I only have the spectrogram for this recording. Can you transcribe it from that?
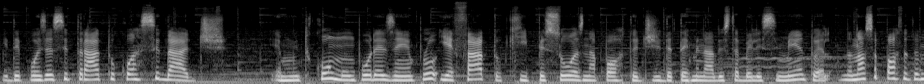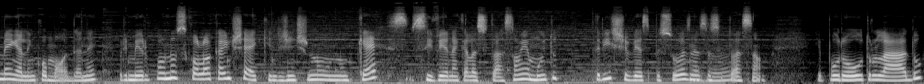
e depois esse trato com a cidade. É muito comum, por exemplo, e é fato que pessoas na porta de determinado estabelecimento, ela, na nossa porta também ela incomoda, né? Primeiro por nos colocar em xeque, a gente não, não quer se ver naquela situação e é muito triste ver as pessoas nessa uhum. situação. E por outro lado,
